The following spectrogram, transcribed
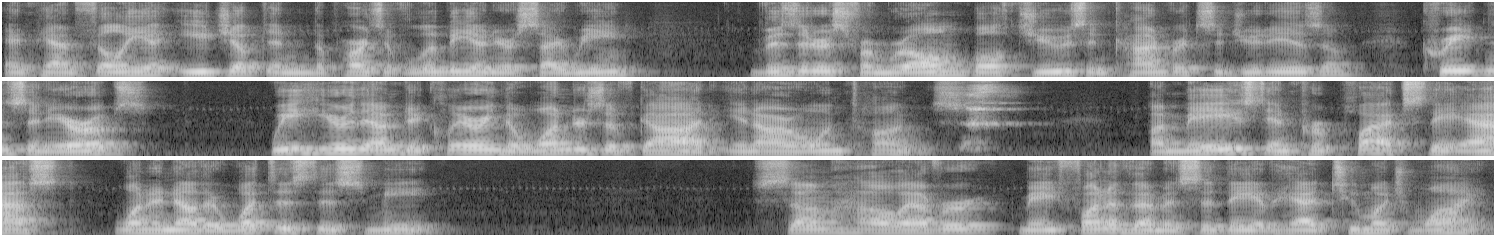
and Pamphylia, Egypt, and the parts of Libya near Cyrene, visitors from Rome, both Jews and converts to Judaism, Cretans and Arabs. We hear them declaring the wonders of God in our own tongues. Amazed and perplexed, they asked one another, What does this mean? Some, however, made fun of them and said they have had too much wine.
